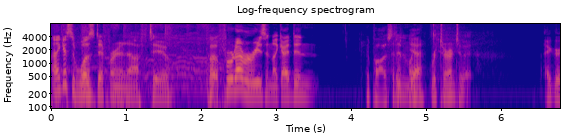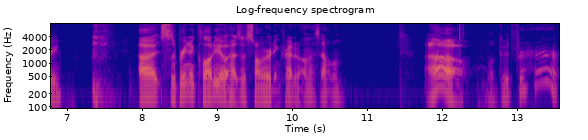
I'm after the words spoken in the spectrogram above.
I guess it was different enough too, but for whatever reason, like I didn't. I paused I didn't like Yeah. return to it. I agree. Uh, Sabrina Claudio has a songwriting credit on this album. Oh, Well, good for her.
